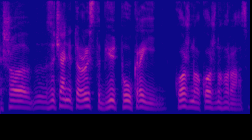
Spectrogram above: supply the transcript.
що звичайні терористи б'ють по Україні кожного кожного разу.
